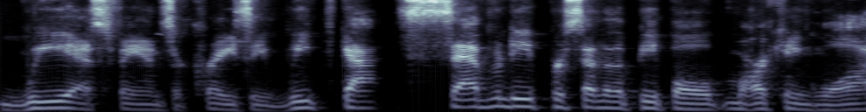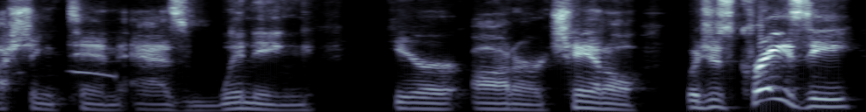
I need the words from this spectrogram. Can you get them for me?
we as fans are crazy. We've got 70% of the people marking Washington as winning here on our channel, which is crazy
